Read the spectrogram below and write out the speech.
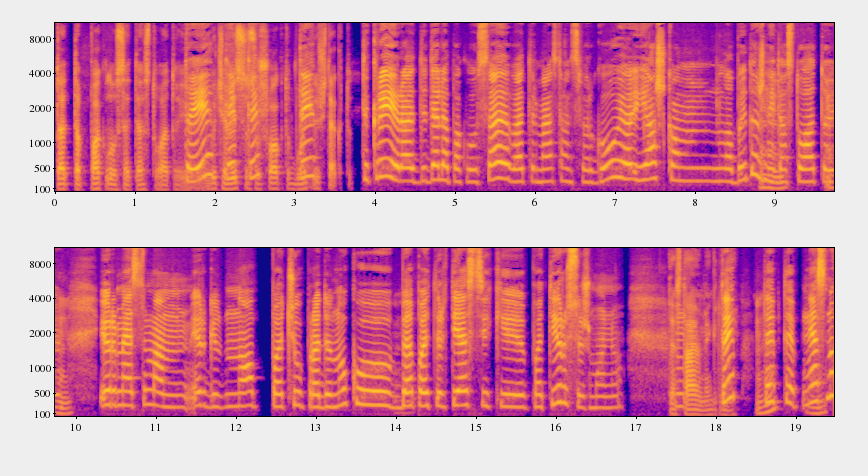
ta, ta paklausa testuotojų. Taip, Jeigu čia taip, visi taip, sušoktų, būtų taip. užtektų. Tikrai yra didelė paklausa, vat ir mes ten svargau, ieškom labai dažnai Mhm. testuotojų. Mhm. Ir mes imam irgi nuo pačių pradinukų be patirties iki patyrusių žmonių. Testavime greitai. Taip, Taip, taip, nes, nu,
